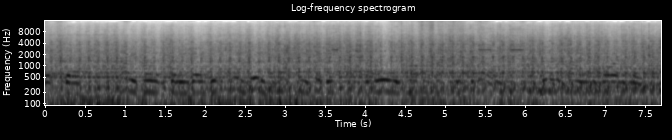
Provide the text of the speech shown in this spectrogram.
that uh, Harry Ferguson invented. It's actually fitted all his modern factories today. Still the same design and link.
